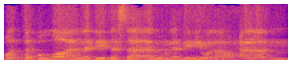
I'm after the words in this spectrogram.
واتقوا الله الذي تساءلون به والأرحام.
